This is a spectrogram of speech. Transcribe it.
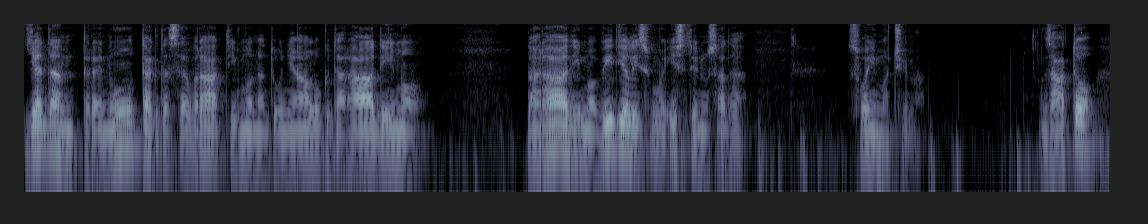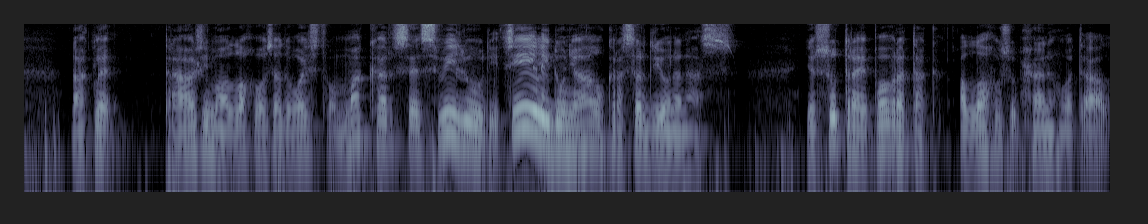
jedan trenutak da se vratimo na Dunjaluk, da radimo, da radimo. Vidjeli smo istinu sada svojim očima. Zato, dakle, tražimo Allahovo zadovoljstvo, makar se svi ljudi, cijeli Dunjaluk rasrdio na nas. Jer sutra je povratak Allahu subhanahu wa ta'ala.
